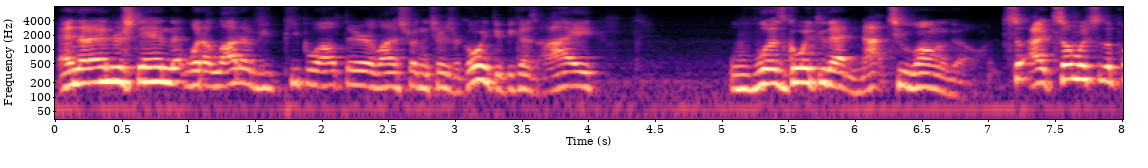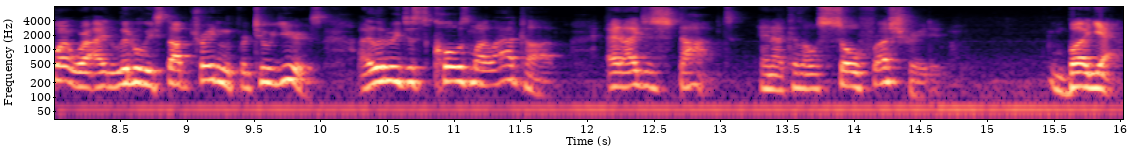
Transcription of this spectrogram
and that I understand that what a lot of people out there, a lot of struggling traders are going through because I was going through that not too long ago. So I so much to the point where I literally stopped trading for two years. I literally just closed my laptop and I just stopped and because I, I was so frustrated. But yeah,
